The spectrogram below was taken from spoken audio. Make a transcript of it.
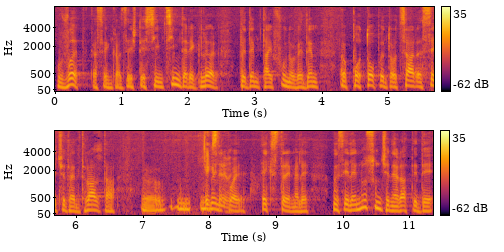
văd că se încălzește, simțim de reglări, vedem taifunul, vedem uh, potop într-o țară, secete într-alta, uh, Extreme. extremele. Însă ele nu sunt generate de,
